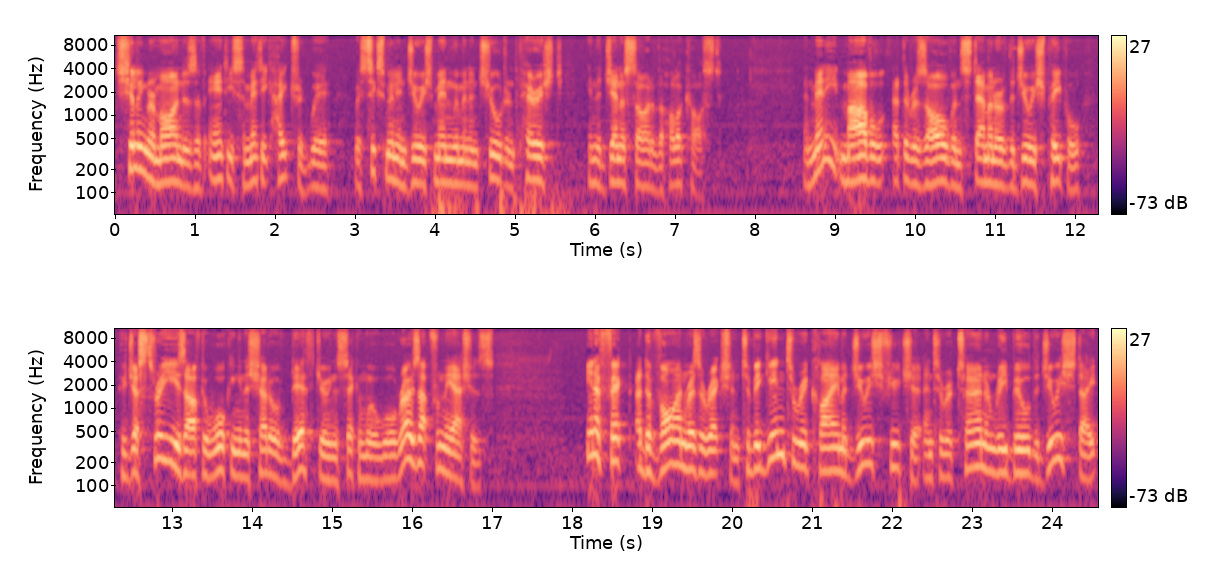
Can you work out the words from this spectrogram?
chilling reminders of anti Semitic hatred, where, where six million Jewish men, women, and children perished in the genocide of the Holocaust. And many marvel at the resolve and stamina of the Jewish people who, just three years after walking in the shadow of death during the Second World War, rose up from the ashes. In effect, a divine resurrection to begin to reclaim a Jewish future and to return and rebuild the Jewish state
